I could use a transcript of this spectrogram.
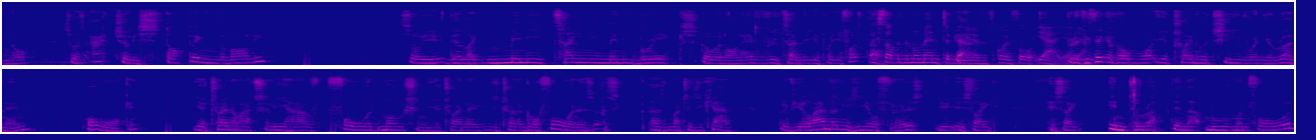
angle, so it's actually stopping the body. So you, they're like mini, tiny, mini breaks going on every time that you put your foot down. stopping the momentum, you Yeah. mean, of going forward. Yeah, yeah. But yeah. if you think about what you're trying to achieve when you're running or walking, you're trying to actually have forward motion. You're trying to you're trying to go forward as as, as much as you can. But if you land on your heel first, you, it's like it's like interrupting that movement forward.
